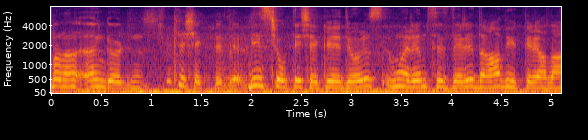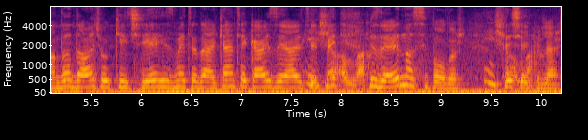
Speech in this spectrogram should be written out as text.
bana öngördüğünüz için teşekkür ediyorum. Biz çok teşekkür ediyoruz. Umarım sizleri daha büyük bir alanda daha çok kişiye hizmet ederken tekrar ziyaret etmek İnşallah. bizlere nasip olur. İnşallah. Teşekkürler.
